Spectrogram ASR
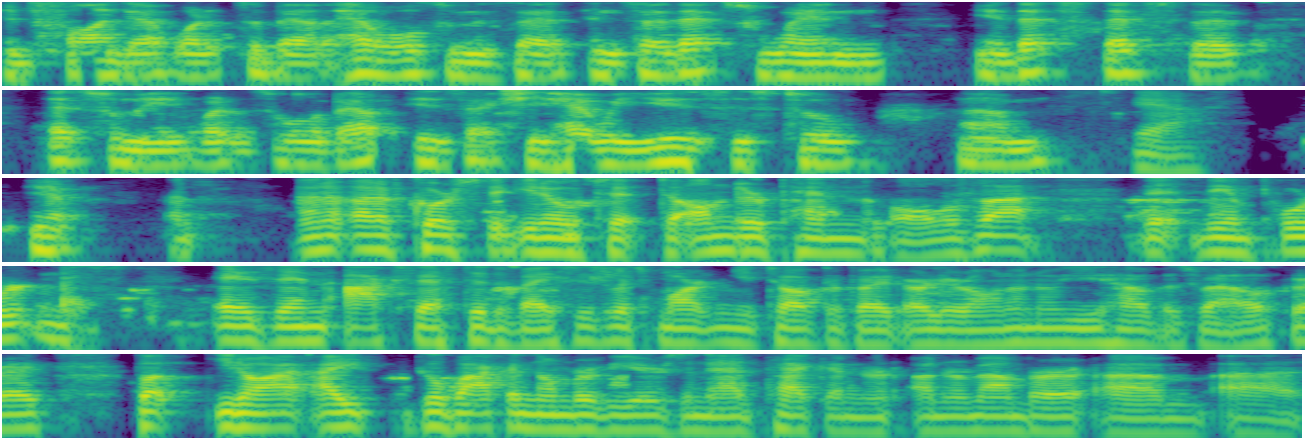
and find out what it's about. How awesome is that? And so that's when yeah, that's that's the that's for me what it's all about is actually how we use this tool. Um, yeah, yeah, and, and, and of course, you know, to to underpin all of that, the, the importance is in access to devices, which Martin you talked about earlier on. I know you have as well, Greg. But you know, I, I go back a number of years in ed tech and, and remember um, uh,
